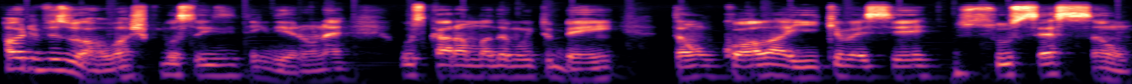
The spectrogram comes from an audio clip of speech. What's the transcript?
audiovisual. Acho que vocês entenderam, né? Os caras mandam muito bem, então cola aí que vai ser sucessão.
